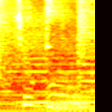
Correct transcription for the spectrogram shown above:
to wound.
